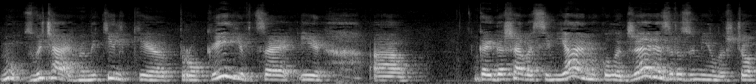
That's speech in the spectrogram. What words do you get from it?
Ну, звичайно, не тільки про Київ, це і е, Гайдашева сім'я, і Микола Джеря зрозуміло, що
